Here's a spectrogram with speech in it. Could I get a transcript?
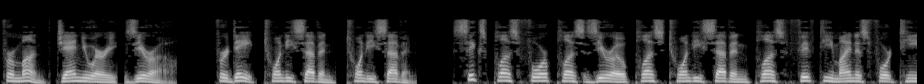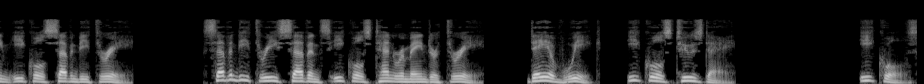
For month January, 0. For date 27, 27. 6 plus 4 plus 0 plus 27 plus 50 minus 14 equals 73. 73 sevenths equals 10 remainder 3. Day of week. Equals Tuesday. Equals.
